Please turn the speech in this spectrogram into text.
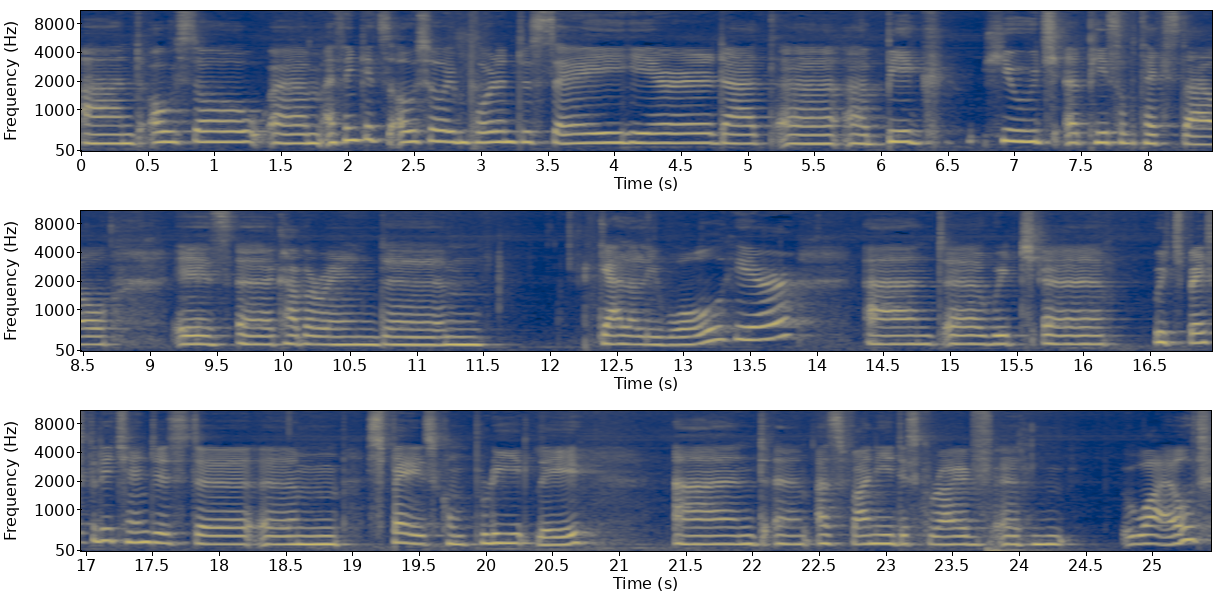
And also, um, I think it's also important to say here that uh, a big, huge uh, piece of textile is uh, covering the um, gallery wall here, and uh, which uh, which basically changes the um, space completely. And um, as Fanny described, um, wild,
